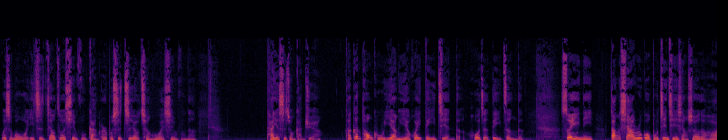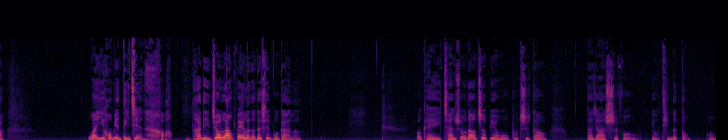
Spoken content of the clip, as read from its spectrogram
为什么我一直叫做幸福感，而不是只有称呼为幸福呢？它也是种感觉啊，它跟痛苦一样，也会递减的或者递增的。所以你当下如果不尽情享受的话，万一后面递减，好，那你就浪费了那个幸福感了。OK，阐述到这边，我不知道大家是否有听得懂。哦，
